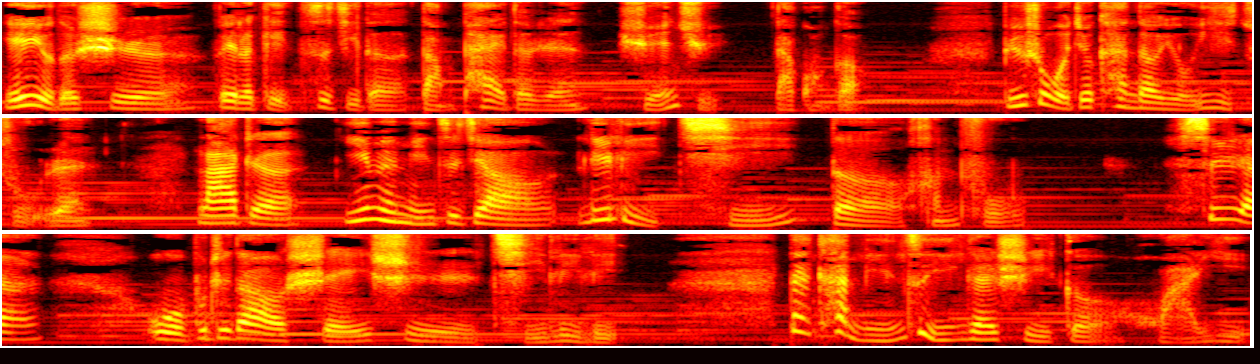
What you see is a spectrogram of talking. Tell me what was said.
也有的是为了给自己的党派的人选举打广告。比如说，我就看到有一组人拉着英文名字叫“莉莉奇”的横幅，虽然我不知道谁是奇莉莉，但看名字应该是一个华裔。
